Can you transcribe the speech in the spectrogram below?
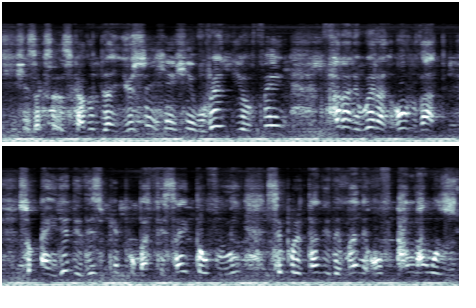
His success cannot die. You see, he, he read your thing thoroughly well and all that. So I read these people, but the sight of me simply turned the money off, and I was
